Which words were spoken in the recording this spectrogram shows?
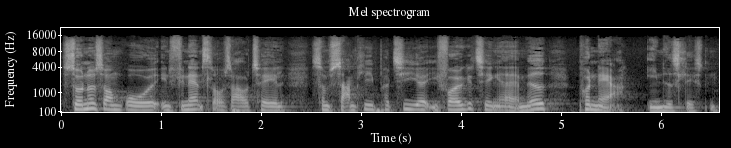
sundhedsområdet. En finanslovsaftale, som samtlige partier i Folketinget er med på nær enhedslisten.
